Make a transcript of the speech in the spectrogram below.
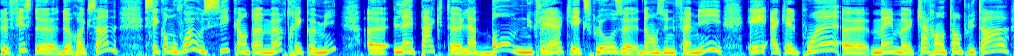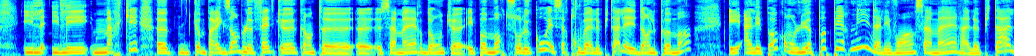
le fils de, de Roxane, c'est qu'on voit aussi quand un meurtre est commis, euh, l'impact, la bombe nucléaire qui explose dans une famille et à quel point, euh, même 40 ans plus tard, il, il est marqué, euh, comme par exemple le fait que quand euh, euh, sa mère donc euh, est pas morte sur le coup, elle s'est retrouvée à l'hôpital, elle est dans le coma. Et à l'époque on lui a pas permis d'aller voir sa mère à l'hôpital.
